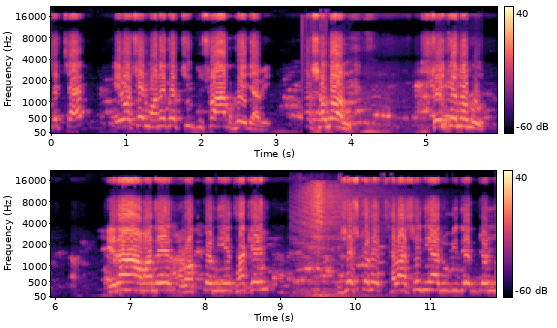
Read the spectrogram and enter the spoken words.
স্বেচ্ছায়। এবছর মনে করছি দুশো আপ হয়ে যাবে। সদন চৈতন্যপুর এরা আমাদের রক্ত নিয়ে থাকেন। বিশেষ করে থ্যালাসেমিয়া রুগীদের জন্য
